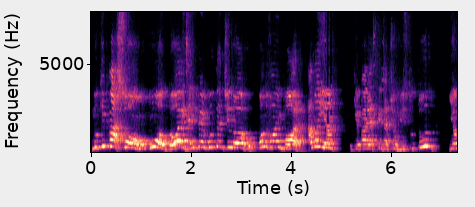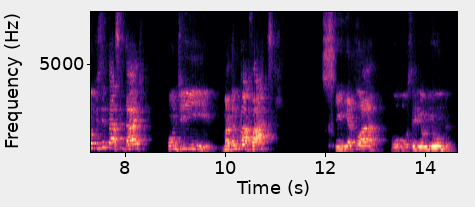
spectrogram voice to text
No que passou um ou dois, ele pergunta de novo, quando vão embora? Amanhã, porque parece que já tinham visto tudo e iam visitar a cidade onde Madame Blavatsky teria atuado, ou, ou seria oriunda.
